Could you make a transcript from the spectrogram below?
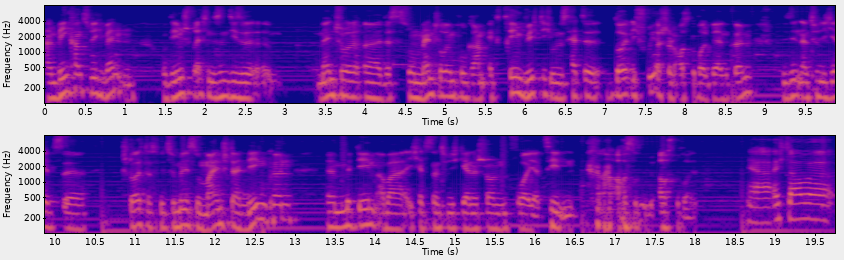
an wen kannst du dich wenden? Und dementsprechend sind diese ähm, Mentor, äh, das so ein Mentoring-Programm extrem wichtig und es hätte deutlich früher schon ausgerollt werden können. Wir sind natürlich jetzt äh, stolz, dass wir zumindest so einen Meilenstein legen können mit dem, aber ich hätte es natürlich gerne schon vor Jahrzehnten aus, ausgerollt. Ja, ich glaube,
